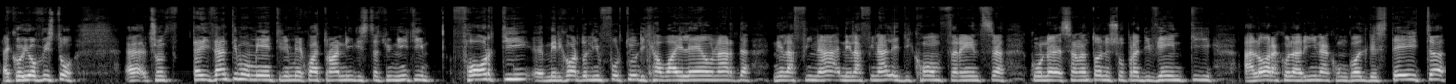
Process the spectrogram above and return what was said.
Ecco, io ho visto eh, ci sono stati tanti momenti nei miei quattro anni di Stati Uniti forti. Eh, mi ricordo l'infortunio di Kawhi Leonard nella, fina- nella, finale di conference con San Antonio sopra di 20 allora con l'arena con Golden State.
